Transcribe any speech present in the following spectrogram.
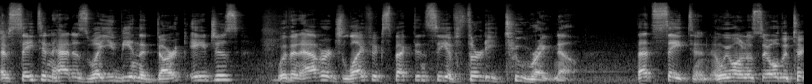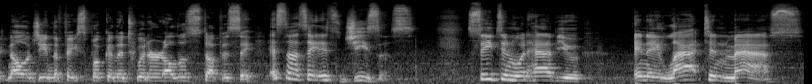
If Satan had his way, you'd be in the dark ages with an average life expectancy of 32 right now. That's Satan. And we want to say, oh, the technology and the Facebook and the Twitter and all this stuff is Satan. It's not Satan, it's Jesus. Satan would have you in a Latin mass,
